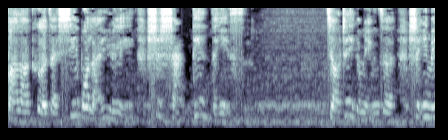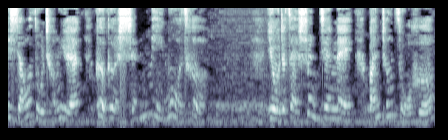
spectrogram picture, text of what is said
巴拉克在希伯来语里是“闪电”的意思。叫这个名字，是因为小组成员个个神秘莫测，有着在瞬间内完成组合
